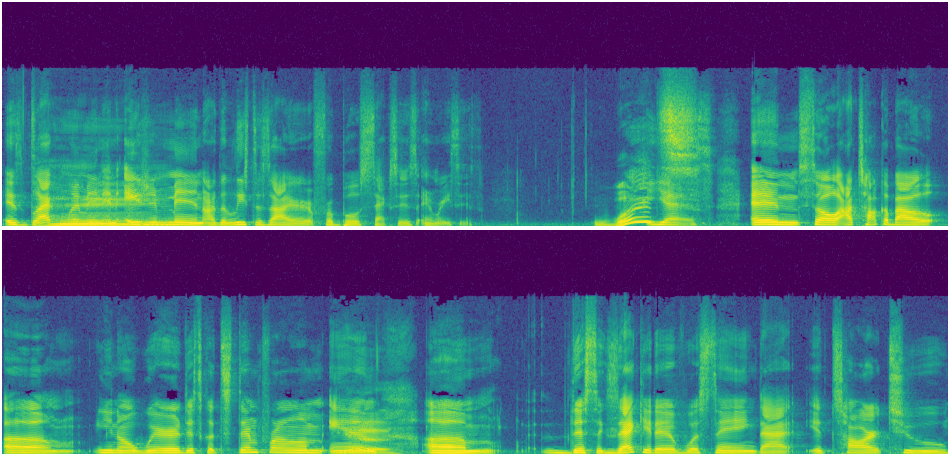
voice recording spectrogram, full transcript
It's black women and Asian men are the least desired for both sexes and races. what? Yes. And so I talk about um, you know, where this could stem from and Yeah. um, this executive was saying that it's hard to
